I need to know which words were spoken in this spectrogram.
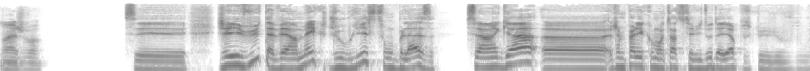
Ouais, je vois. C'est j'avais vu t'avais un mec, j'ai oublié son blaze. C'est un gars, euh, j'aime pas les commentaires de ces vidéos d'ailleurs parce que je- vous,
